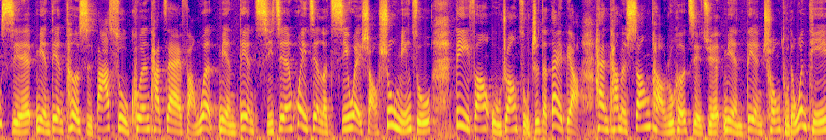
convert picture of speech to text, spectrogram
协缅甸特使巴素坤，他在访问缅甸期间会见了七位少数民族地方武装组织的代表，和他们商讨如何解决缅甸冲突的问题。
